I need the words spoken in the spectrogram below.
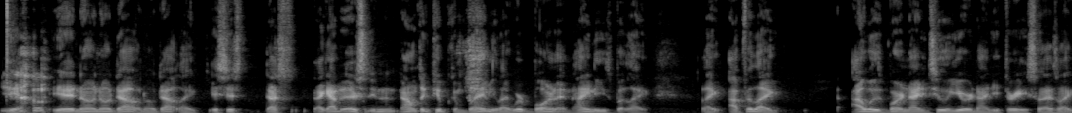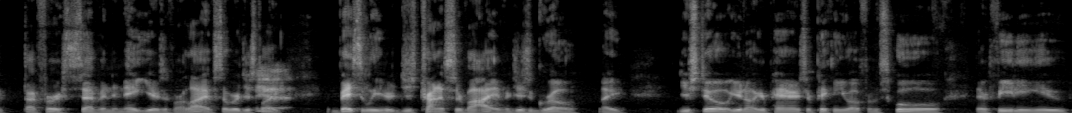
You yeah know? yeah no no doubt no doubt like it's just that's like I, there's, I don't think people can blame you like we're born in the 90s but like like I feel like I was born 92 and you were 93 so that's like our first seven and eight years of our lives so we're just yeah. like basically you're just trying to survive and just grow. Like you're still, you know, your parents are picking you up from school, they're feeding you,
